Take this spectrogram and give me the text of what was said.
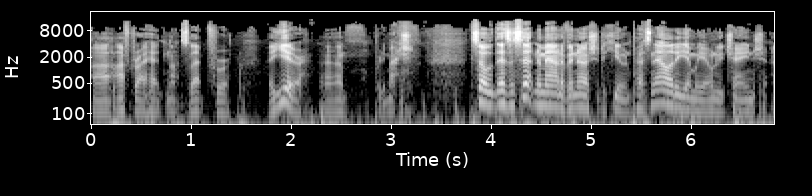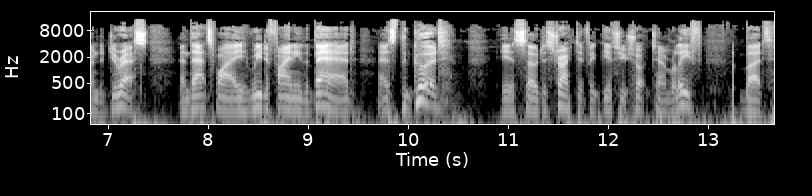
uh, after I had not slept for a year, uh, pretty much. So there's a certain amount of inertia to human personality, and we only change under duress, and that's why redefining the bad as the good is so destructive. It gives you short-term relief, but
